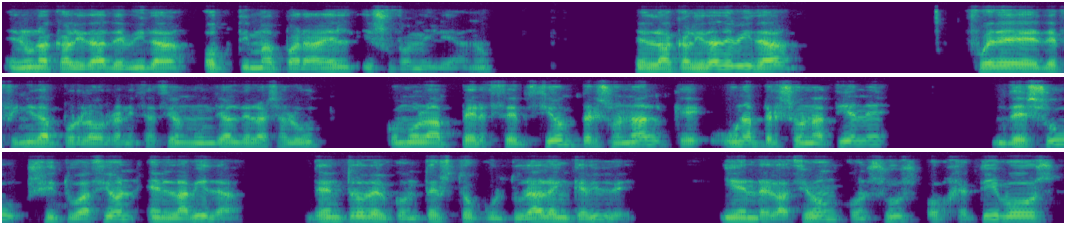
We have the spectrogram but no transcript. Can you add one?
en una calidad de vida óptima para él y su familia. La calidad de vida fue definida por la Organización Mundial de la Salud como la percepción personal que una persona tiene de su situación en la vida, dentro del contexto cultural en que vive y en relación con sus objetivos,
